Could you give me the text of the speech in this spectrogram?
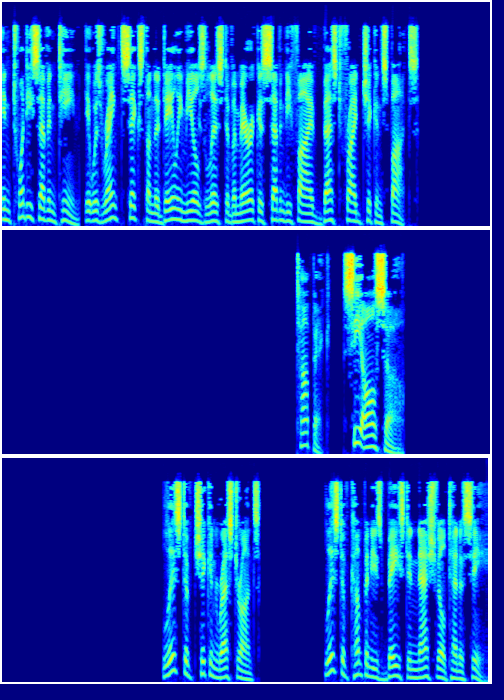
In 2017, it was ranked sixth on the Daily Meals list of America's 75 best fried chicken spots. See also. List of chicken restaurants. List of companies based in Nashville, Tennessee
